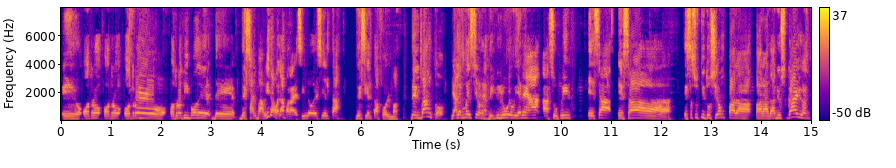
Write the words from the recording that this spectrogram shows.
eh, otro, otro, otro, otro tipo de, de, de salvavidas. Para decirlo de cierta, de cierta forma. Del banco, ya les mencioné, Ricky Rubio viene a, a suplir esa, esa, esa sustitución para, para Darius Garland,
